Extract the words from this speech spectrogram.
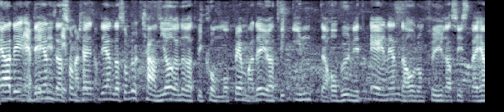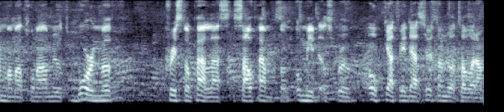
Ja, det, det, enda som kan, liksom. det enda som då kan göra nu att vi kommer femma, det är ju att vi inte har vunnit en enda av de fyra sista hemmamatcherna mot Bournemouth, Crystal Palace, Southampton och Middlesbrough. Och att vi dessutom då tar våran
